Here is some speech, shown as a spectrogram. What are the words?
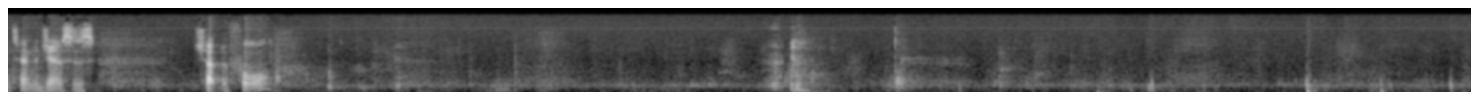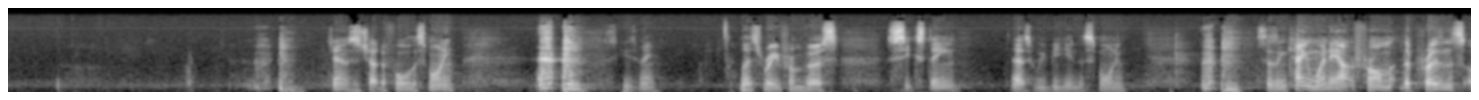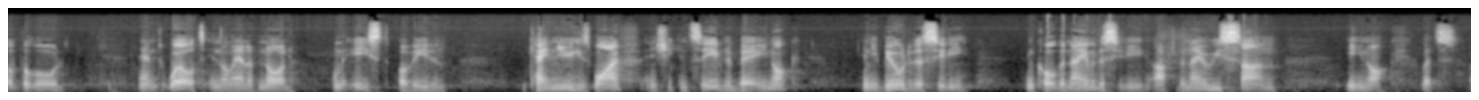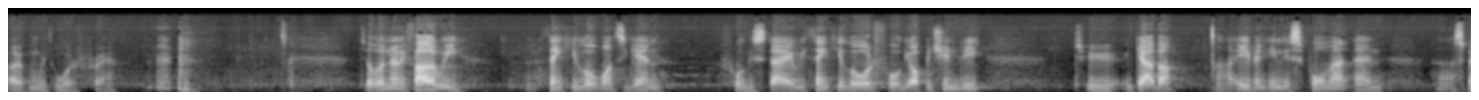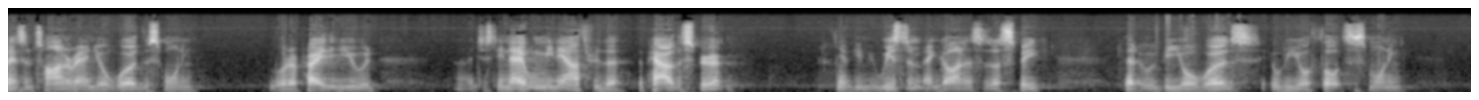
and turn to Genesis chapter 4. Genesis chapter 4 this morning. Excuse me. Let's read from verse 16 as we begin this morning. says, And Cain went out from the presence of the Lord and dwelt in the land of Nod on the east of Eden. And Cain knew his wife, and she conceived and bare Enoch, and he builded a city and called the name of the city after the name of his son, Enoch. Let's open with a word of prayer. Dear Lord Heavenly Father, we thank you, Lord, once again for this day. We thank you, Lord, for the opportunity to gather, uh, even in this format, and uh, spend some time around your word this morning. Lord, I pray that you would uh, just enable me now through the, the power of the Spirit. You know, give me wisdom and guidance as I speak, that it would be your words, it would be your thoughts this morning.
